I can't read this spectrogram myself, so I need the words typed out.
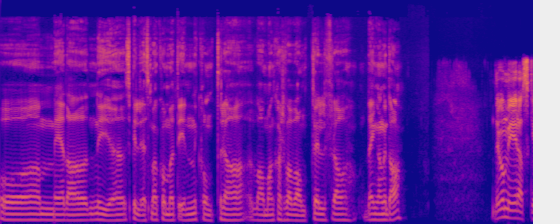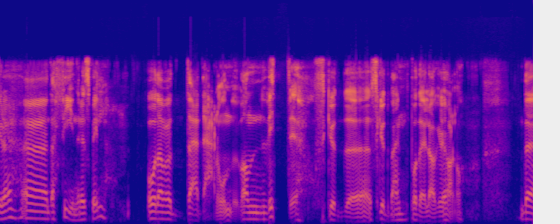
og med da nye spillere som har kommet inn, kontra hva man kanskje var vant til fra den gangen da? Det går mye raskere. Eh, det er finere spill. Og det er, det er noen vanvittige skudd, skuddbein på det laget vi har nå. Det,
